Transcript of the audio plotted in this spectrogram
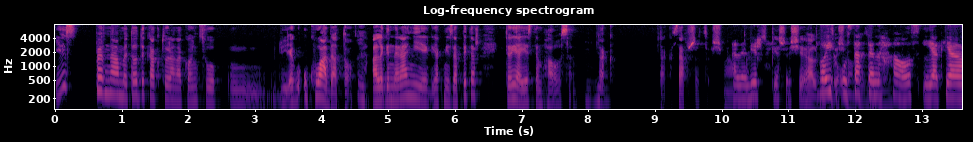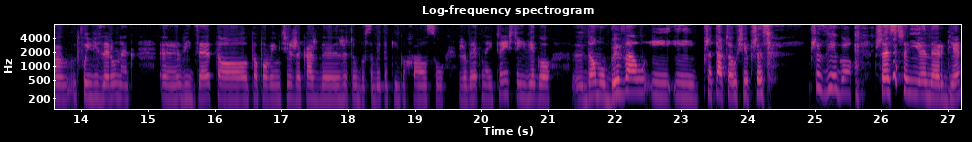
jest pewna metodyka, która na końcu mm, jakby układa to, Mhm. ale generalnie jak- mnie zapytasz, to ja jestem chaosem, Mhm. tak. Tak, zawsze coś mam. Ale tak, wiesz, spieszę się W Twoich ustach ten chaos i jak ja Twój wizerunek y, widzę, to, to powiem Ci, że każdy życzyłby sobie takiego chaosu, żeby jak najczęściej w jego y, domu bywał i, i przetaczał się przez, przez jego przestrzeń i energię,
